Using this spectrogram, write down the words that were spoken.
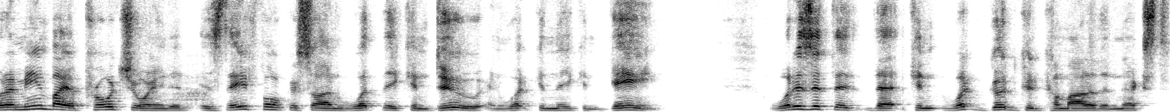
What I mean by approach oriented is they focus on what they can do and what can they can gain. What is it that, that can, what good could come out of the next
